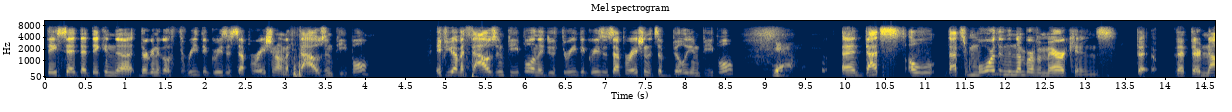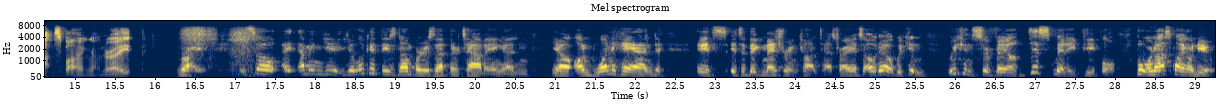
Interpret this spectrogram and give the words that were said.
They said that they can uh, they're going to go three degrees of separation on a thousand people. If you have a thousand people and they do three degrees of separation, that's a billion people, Yeah. and that's a that's more than the number of Americans that that they're not spying on, right? Right. So I, I mean, you you look at these numbers that they're touting, and you know, on one hand, it's it's a big measuring contest, right? It's oh no, we can we can surveil this many people, but we're not spying on you.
